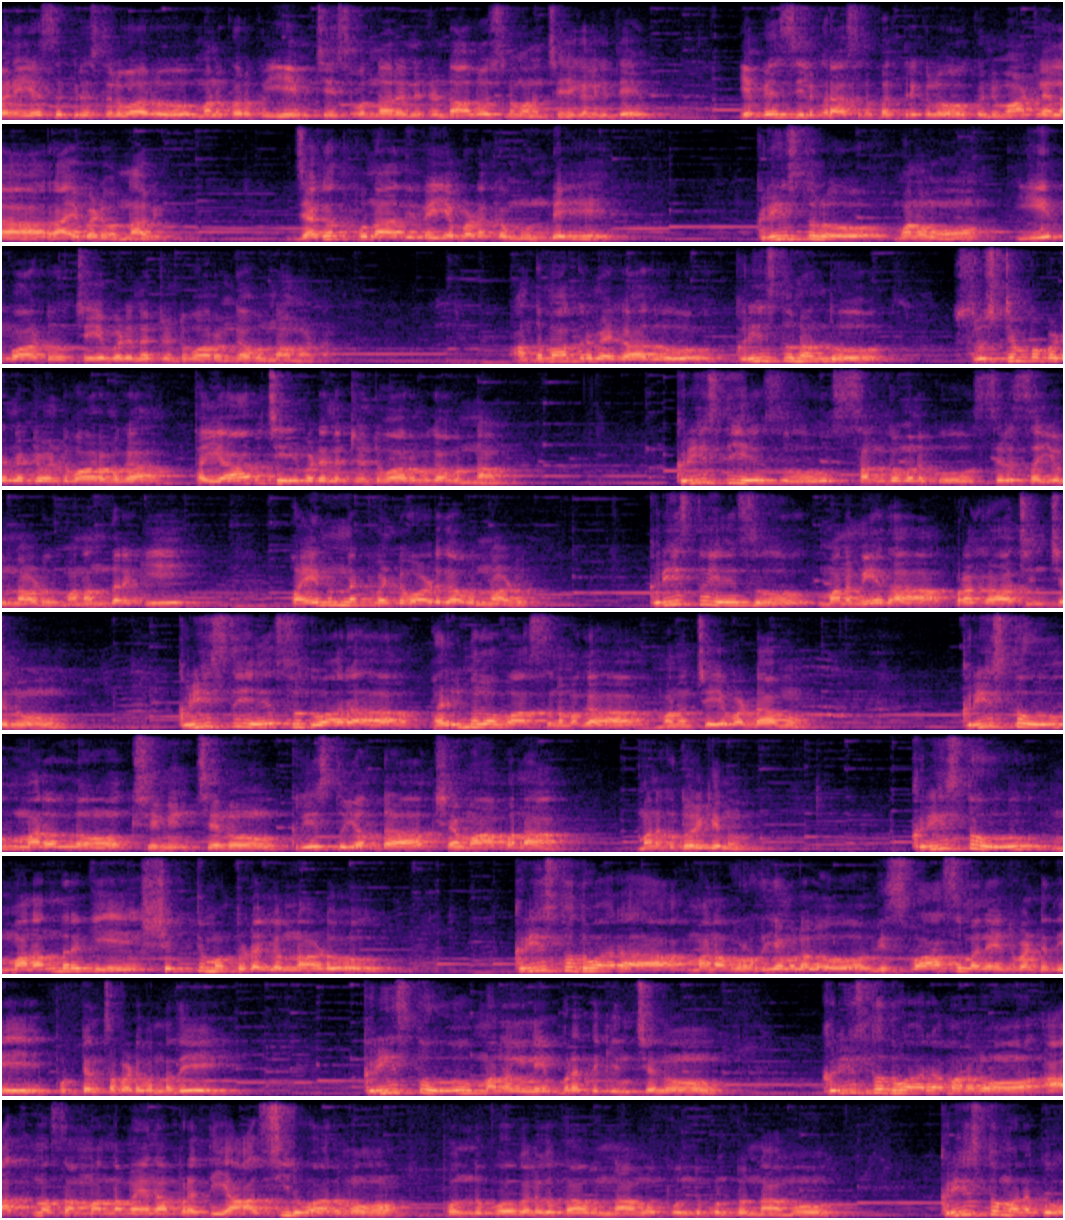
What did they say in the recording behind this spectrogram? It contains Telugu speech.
ప్రభుని యేసుక్రీస్తుల వారు మన కొరకు ఏం చేసి ఉన్నారనేటువంటి ఆలోచన మనం చేయగలిగితే ఎపిఎస్సీలకు రాసిన పత్రికలో కొన్ని మాటలు ఎలా రాయబడి ఉన్నవి. జగత్ పునాది వేయబడక ముందే క్రీస్తులో మనము ఏర్పాటు చేయబడినటువంటి వారంగా ఉన్నామాట. అంత మాత్రమే కాదు క్రీస్తు నందు సృష్టింపబడినటువంటి వారముగా తయారు చేయబడినటువంటి వారముగా ఉన్నాము. క్రీస్తు యేసు సంగమునకు శిరసై ఉన్నాడు. మనందరికీ పైనున్నటువంటి వాడుగా ఉన్నాడు. క్రీస్తు యేసు మన మీద ప్రకాశించెను. క్రీస్తు యేసు ద్వారా పరిమళ వాసనముగా మనం చేయబడ్డాము. క్రీస్తు మనల్ని క్షమించెను. క్రీస్తు యొద్ద క్షమాపణ మనకు దొరికెను. క్రీస్తు మనందరికీ శక్తిమంతుడై ఉన్నాడు. క్రీస్తు ద్వారా మన హృదయములలో విశ్వాసం అనేటువంటిది పుట్టించబడి ఉన్నది. క్రీస్తు మనల్ని బ్రతికించెను. క్రీస్తు ద్వారా మనము ఆత్మ సంబంధమైన ప్రతి ఆశీర్వాదము పొందుకోగలుగుతా ఉన్నాము పొందుకుంటున్నాము. క్రీస్తు మనకు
